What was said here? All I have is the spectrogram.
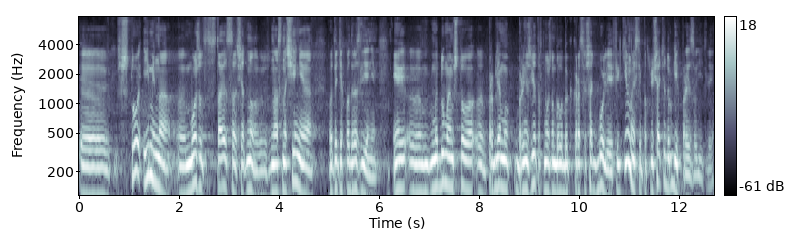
э, что именно э, может ставиться ну, на оснащение вот этих подразделений. И мы думаем, что проблему бронежилетов можно было бы как раз решать более эффективно, если подключать и других производителей.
